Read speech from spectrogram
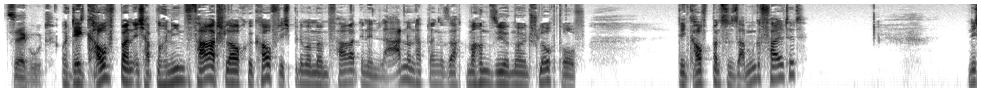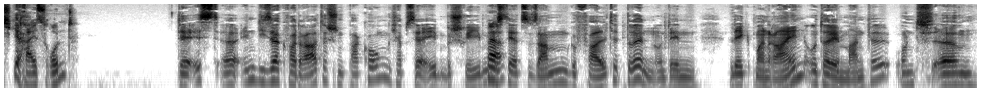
Sehr gut. und den kauft man. Ich habe noch nie einen Fahrradschlauch gekauft. Ich bin immer mit dem Fahrrad in den Laden und habe dann gesagt, machen Sie einen neuen Schlauch drauf. Den kauft man zusammengefaltet? Nicht kreisrund? Der ist äh, in dieser quadratischen Packung, ich habe es ja eben beschrieben, Ja. ist der zusammengefaltet drin. Und den legt man rein unter den Mantel und ähm,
